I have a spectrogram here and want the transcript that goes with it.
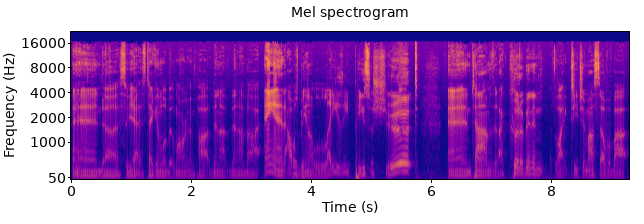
And uh, so yeah, it's taking a little bit longer than pot than I than I thought. And I was being a lazy piece of shit. And times that I could have been in like teaching myself about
